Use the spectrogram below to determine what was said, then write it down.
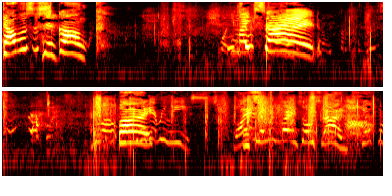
That was a skunk. My side. Bye. Why is everybody so sad? It's just a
